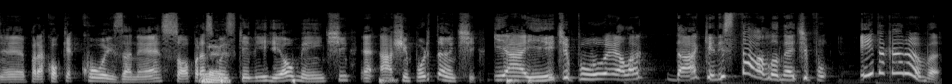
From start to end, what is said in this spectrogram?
é, para qualquer coisa, né? Só para as é. coisas que ele realmente é, acha importante. E aí, tipo, ela dá aquele estalo, né? Tipo, Eita caramba!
